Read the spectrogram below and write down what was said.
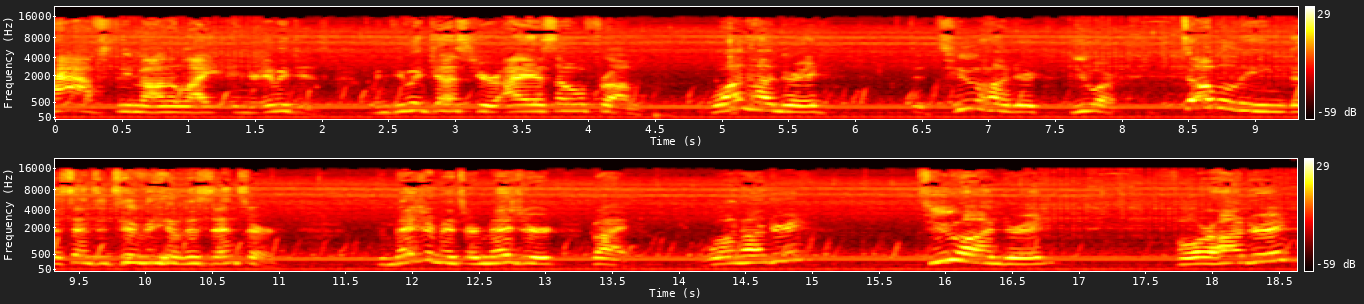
halves the amount of light in your images. When you adjust your ISO from 100 to 200, you are doubling the sensitivity of the sensor. The measurements are measured by 100, 200, 400,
